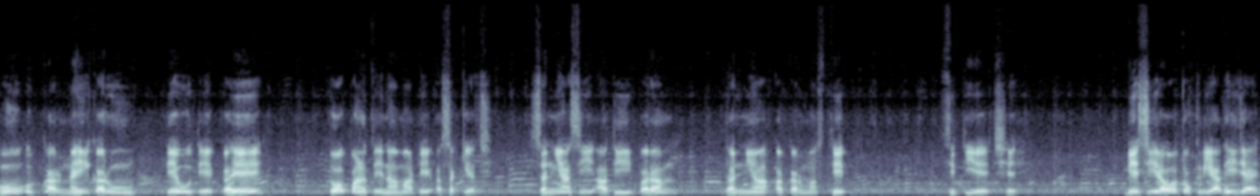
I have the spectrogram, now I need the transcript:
હું ઉપકાર નહીં કરું તેવું તે કહે, તો પણ તેના માટે અશક્ય છે. સંન્યાસી આથી પરમ ધન્ય અકર્મ સ્થિત સ્થિતિએ છે. બેસી રહો તો ક્રિયા થઈ જાય.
